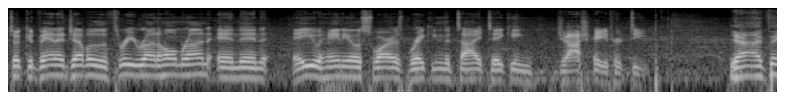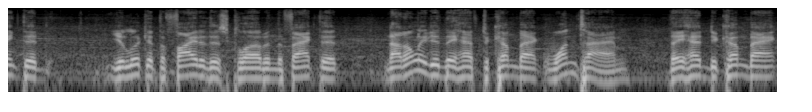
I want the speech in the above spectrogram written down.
took advantage of a three run home run, and then Eugenio Suarez breaking the tie, taking Josh Hader deep. Yeah, I think that you look at the fight of this club and the fact that not only did they have to come back one time, they had to come back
